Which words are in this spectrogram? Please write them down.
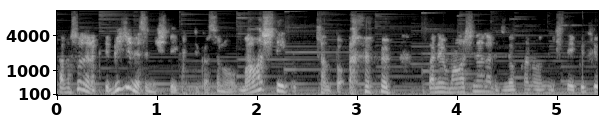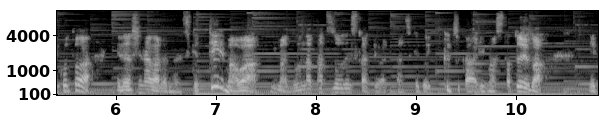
あの、そうじゃなくてビジネスにしていくっていうか、その、回していく、ちゃんと。お金を回しながら持続可能にしていくっていうことは目指しながらなんですけど、テーマは、今どんな活動ですかって言われたんですけど、いくつかあります。例えば、えっ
